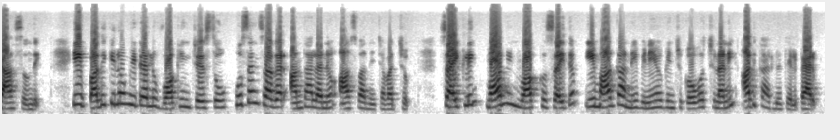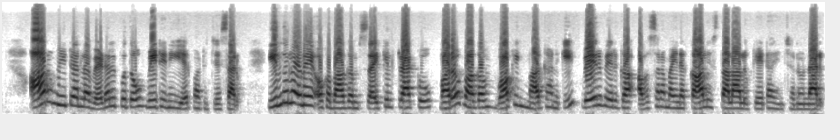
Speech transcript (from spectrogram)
ఛాన్స్ ఉంది. ఈ పది కిలోమీటర్లు వాకింగ్ చేస్తూ హుసేన్ సాగర్ అందాలను ఆస్వాదించవచ్చు. సైక్లింగ్ మార్నింగ్ వాక్కు సైతం ఈ మార్గాన్ని వినియోగించుకోవచ్చునని అధికారులు తెలిపారు. ఆరు మీటర్ల వెడల్పుతో వీటిని ఏర్పాటు చేశారు. ఇందులోనే ఒక భాగం సైకిల్ ట్రాక్కు మరో భాగం వాకింగ్ మార్గానికి వేరువేరుగా అవసరమైన ఖాళీ స్థలాలు కేటాయించనున్నారు.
